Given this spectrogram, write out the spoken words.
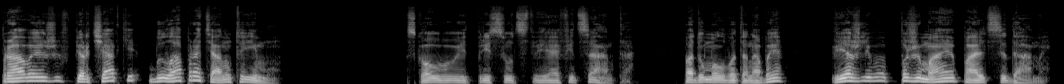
правая же в перчатке была протянута ему. «Сковывает присутствие официанта», — подумал Ватанабе, вежливо пожимая пальцы дамы.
